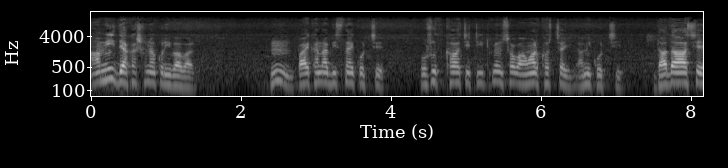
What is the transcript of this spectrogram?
আমি দেখাশোনা করি বাবার। হুম, পায়খানা বিছনায় করছে। ওষুধ খাওয়াচ্ছি ট্রিটমেন্ট সব আমার খরচাই, আমি করছি। দাদা আছে,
